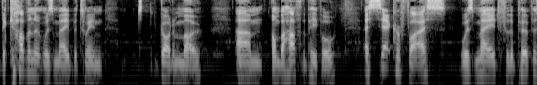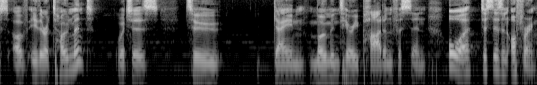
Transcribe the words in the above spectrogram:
the covenant was made between God and Mo um, on behalf of the people, a sacrifice was made for the purpose of either atonement, which is to gain momentary pardon for sin, or just as an offering,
